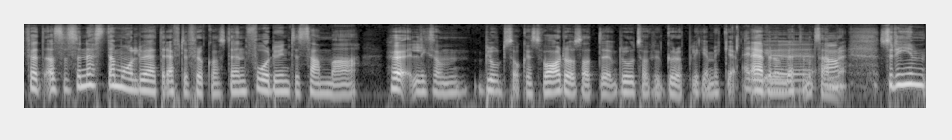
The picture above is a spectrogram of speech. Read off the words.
För att alltså, så nästa mål du äter efter frukosten får du inte samma hö, liksom, blodsockersvar då, så att eh, blodsockret går upp lika mycket, Är det även om det äter något ja. sämre. Så det, är,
